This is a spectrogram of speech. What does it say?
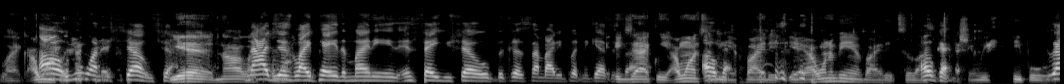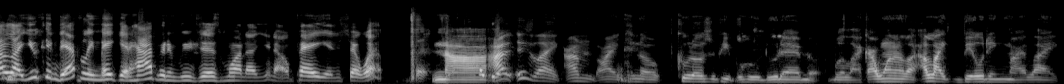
Like I Oh, want, you want to show, show. yeah, no, like, I not just want- like pay the money and say you show because somebody putting together. exactly. I want to be invited. Yeah, I want to be invited to like Okay. Fashion Week. People, I was like, you can definitely make it happen if you just want to, you know, pay and show up. Nah, I, it's like I'm like you know kudos to people who do that, but, like I want to like I like building my like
